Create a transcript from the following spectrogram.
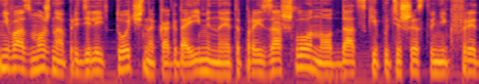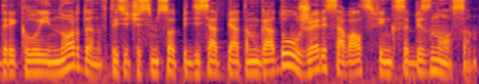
Невозможно определить точно, когда именно это произошло, но датский путешественник Фредерик Луи Норден в 1755 году уже рисовал сфинкса без носа.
